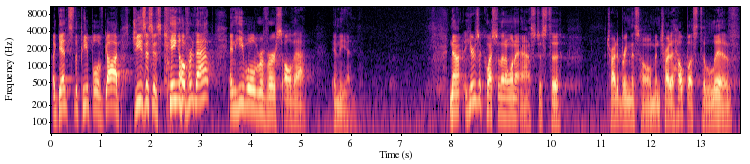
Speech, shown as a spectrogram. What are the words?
against the people of God, Jesus is king over that, and he will reverse all that in the end. Now, here's a question that I want to ask just to try to bring this home and try to help us to live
